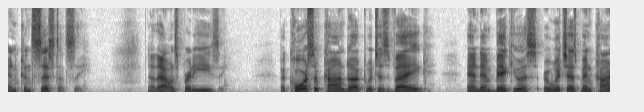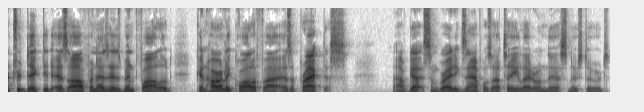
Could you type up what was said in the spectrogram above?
and consistency. Now, that one's pretty easy. A course of conduct which is vague and ambiguous or which has been contradicted as often as it has been followed can hardly qualify as a practice. I've got some great examples I'll tell you later on this, new stewards.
